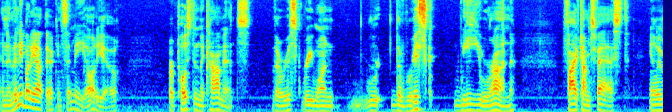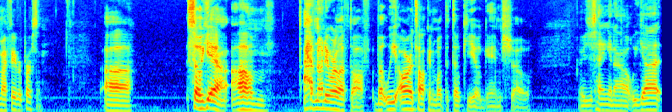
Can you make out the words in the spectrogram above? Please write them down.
And if anybody out there can send me audio or post in the comments the risk we run, r- the risk we run five times fast, you'll be my favorite person. Uh, so yeah, um, I have no idea where I left off, but we are talking about the Tokyo Game Show. We're just hanging out. We got,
